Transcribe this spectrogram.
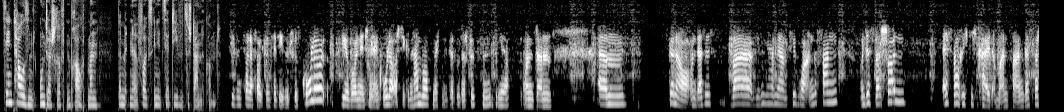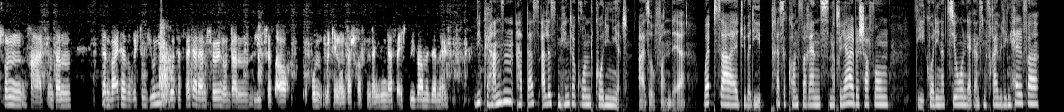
10.000 Unterschriften braucht man, damit eine Volksinitiative zustande kommt. Sie sind von der Volksinitiative Tschüss Kohle. Wir wollen den schnellen Kohleausstieg in Hamburg. Möchten Sie das unterstützen? Hier. Und dann, ähm, genau. Und das ist, war, wir, wir haben ja im Februar angefangen. Und das war schon, es war richtig kalt am Anfang. Das war schon hart. Und dann dann weiter so Richtung Juni wurde das Wetter dann schön und dann lief das auch rund mit den Unterschriften. Dann ging das echt wie warme Semmeln. Wiebke Hansen hat das alles im Hintergrund koordiniert. Also von der Website über die Pressekonferenz, Materialbeschaffung, die Koordination der ganzen freiwilligen Helfer.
